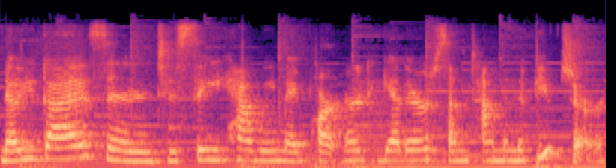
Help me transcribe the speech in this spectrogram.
know you guys and to see how we may partner together sometime in the future.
